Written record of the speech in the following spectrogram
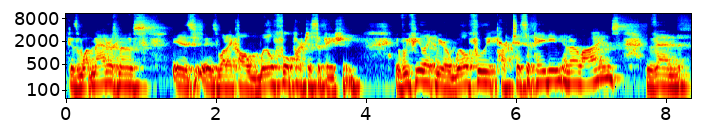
Because what matters most is is what I call willful participation. If we feel like we are willfully participating in our lives, then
